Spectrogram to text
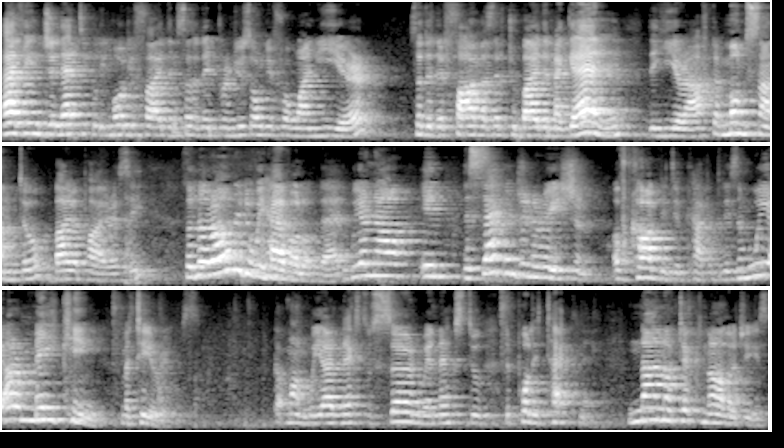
having genetically modified them so that they produce only for one year, so that the farmers have to buy them again the year after. Monsanto, biopiracy. So not only do we have all of that, we are now in the second generation of cognitive capitalism. We are making materials. Come on, we are next to CERN, we're next to the Polytechnic. Nanotechnologies,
